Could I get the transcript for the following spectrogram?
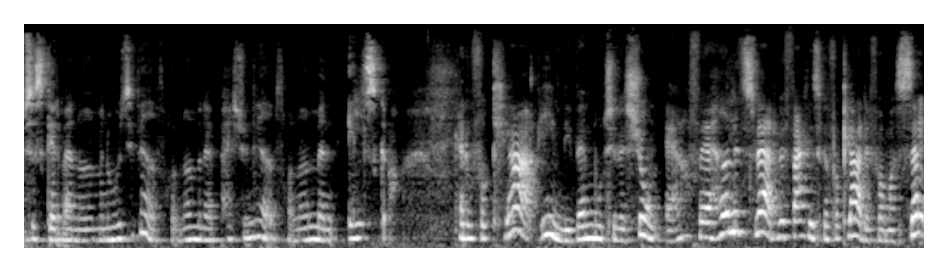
så skal det være noget, man er motiveret for, noget man er passioneret for, noget man elsker. Kan du forklare egentlig, hvad motivation er? For jeg havde lidt svært ved faktisk at forklare det for mig selv,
